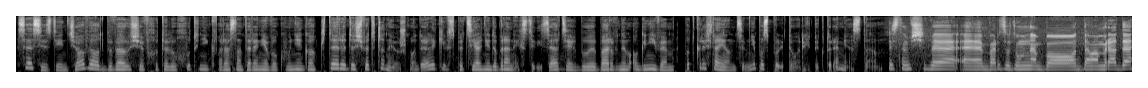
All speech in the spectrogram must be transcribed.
Sesje zdjęciowe odbywały się w hotelu Hutnik oraz na terenie wokół niego. Cztery doświadczone już modelki w specjalnie dobranych stylizacjach były barwnym ogniwem, podkreślającym niepospolitą architekturę miasta. Jestem z siebie e, bardzo dumna, bo dałam radę.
